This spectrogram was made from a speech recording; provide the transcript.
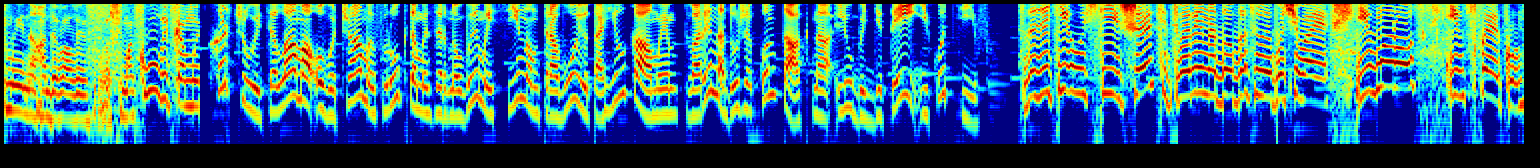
ми її нагодували смаколиками. Харчується лама овочами, фруктами, зерновими, сіном, травою та гілками. Тварина дуже контактна, любить дітей і котів. Завдяки густій шерсті тварина добре себе почуває і в мороз, і в спеку.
